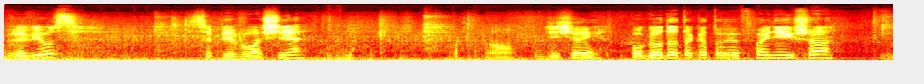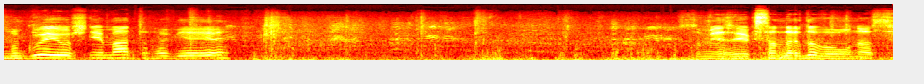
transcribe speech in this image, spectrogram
wywiózł. Sypie właśnie. No, dzisiaj pogoda taka trochę fajniejsza. Mgły już nie ma, trochę wieje. W sumie jak standardowo u nas.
